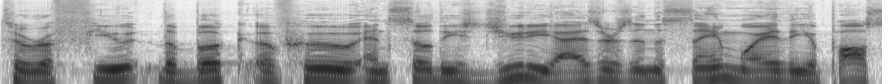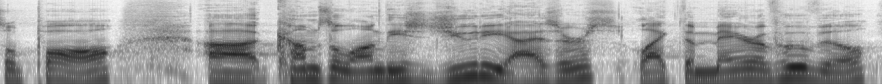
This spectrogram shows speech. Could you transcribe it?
to refute the book of who. And so these Judaizers, in the same way the Apostle Paul uh, comes along, these Judaizers, like the mayor of Whoville,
